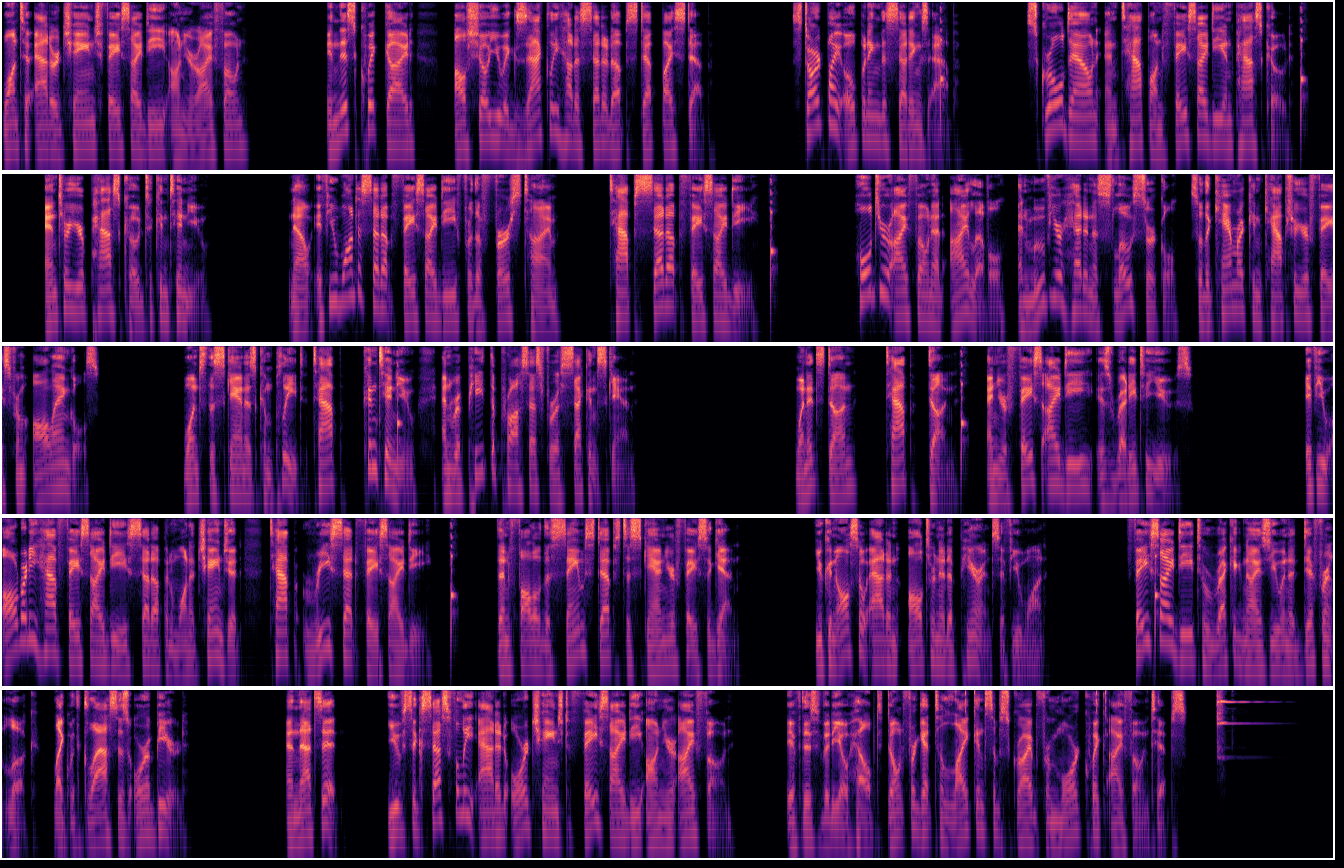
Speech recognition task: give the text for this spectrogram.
Want to add or change Face ID on your iPhone? In this quick guide, I'll show you exactly how to set it up step by step. Start by opening the Settings app. Scroll down and tap on Face ID and passcode. Enter your passcode to continue. Now, if you want to set up Face ID for the first time, tap Set up Face ID. Hold your iPhone at eye level and move your head in a slow circle so the camera can capture your face from all angles. Once the scan is complete, tap Continue and repeat the process for a second scan. When it's done, tap Done, and your Face ID is ready to use. If you already have Face ID set up and want to change it, tap Reset Face ID. Then follow the same steps to scan your face again. You can also add an alternate appearance if you want. Face ID to recognize you in a different look, like with glasses or a beard. And that's it. You've successfully added or changed Face ID on your iPhone. If this video helped, don't forget to like and subscribe for more quick iPhone tips.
